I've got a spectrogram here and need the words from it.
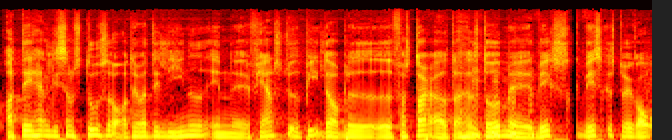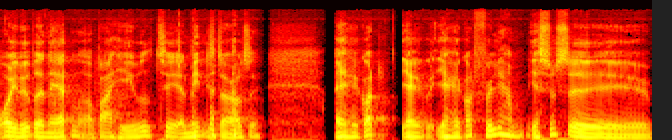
Og det han ligesom stussede over, det var, det lignede en øh, fjernstyret bil, der var blevet øh, forstørret, der havde stået med et visk, viskestykke over i løbet af natten, og bare hævet til almindelig størrelse. Og jeg kan godt, jeg, jeg kan godt følge ham. Jeg synes, øh,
